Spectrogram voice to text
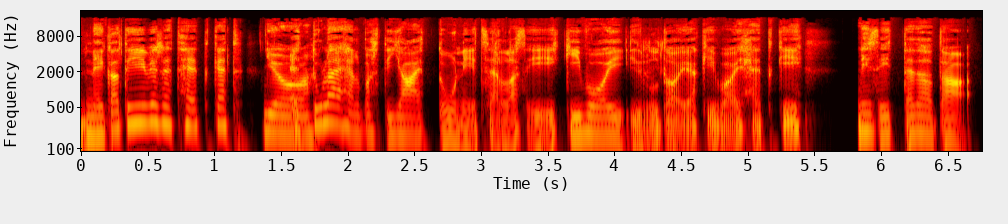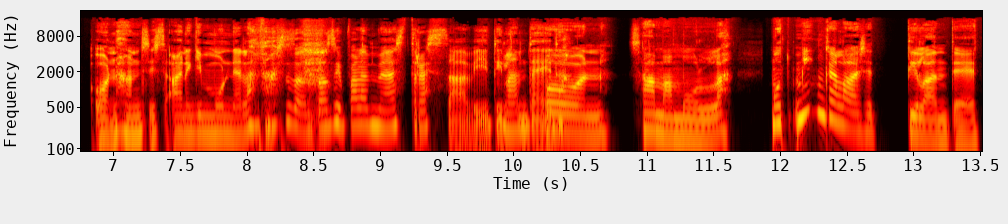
negatiiviset hetket. Että tulee helposti jaettua niitä sellaisia kivoja iltoja ja kivoja hetkiä. Niin sitten tota, onhan siis ainakin mun elämässä on tosi paljon myös stressaavia tilanteita. On, sama mulla. Mutta minkälaiset tilanteet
